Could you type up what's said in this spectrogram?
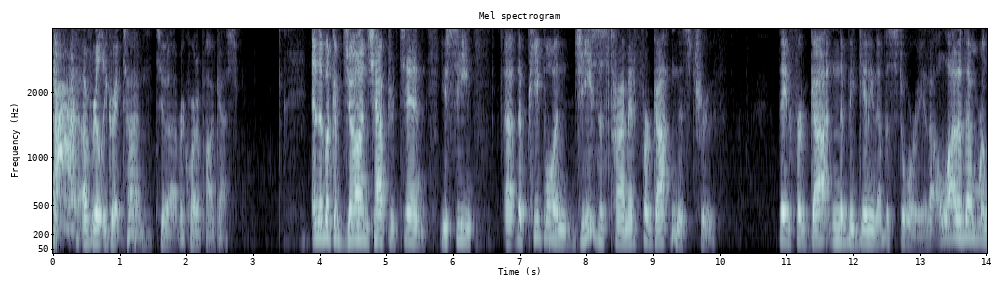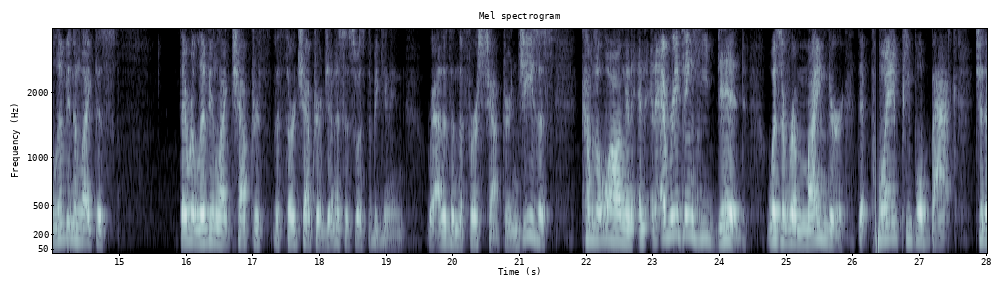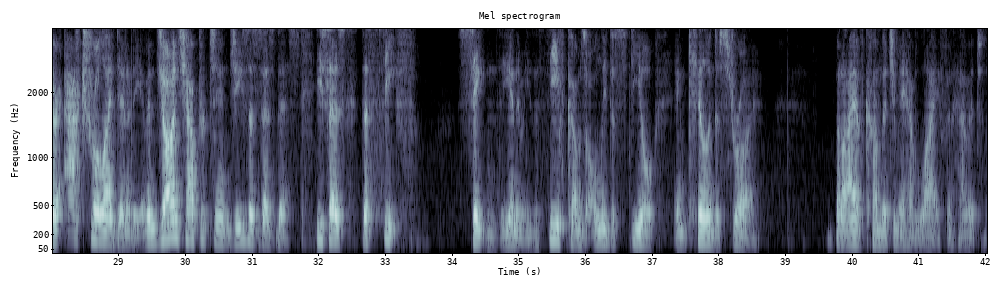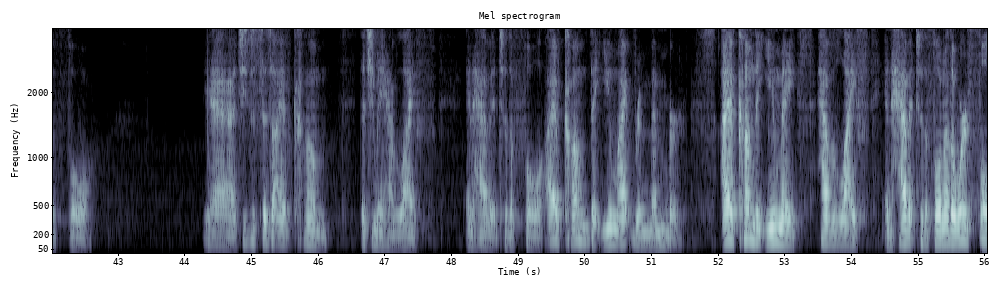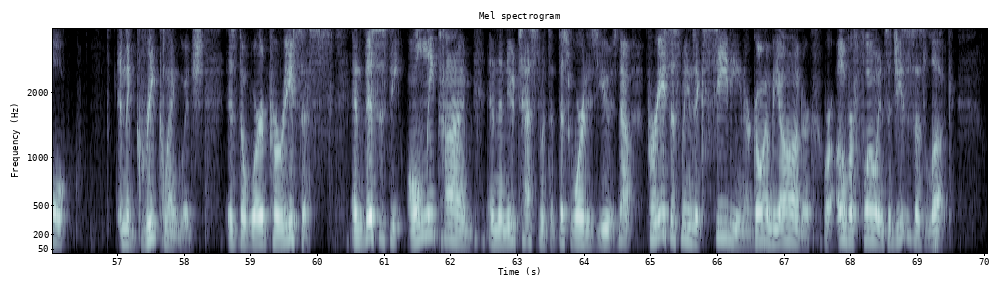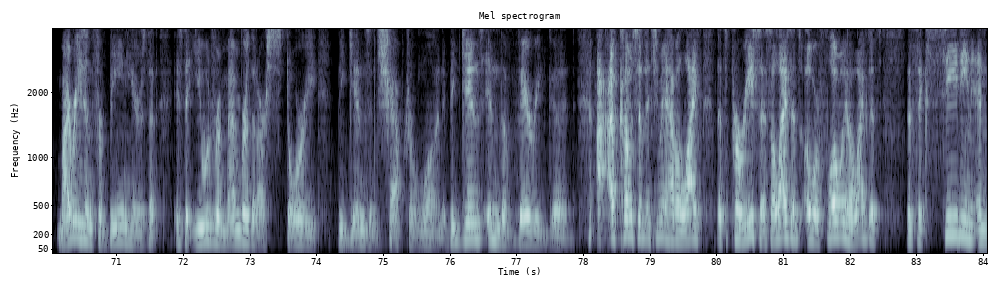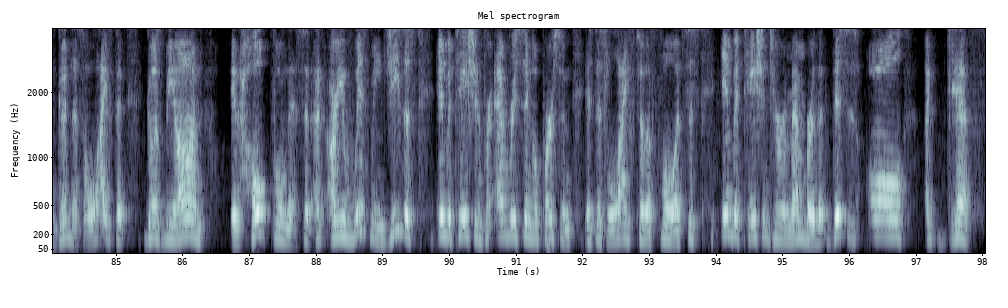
a really great time to uh, record a podcast. In the book of John, chapter 10, you see uh, the people in Jesus' time had forgotten this truth. They'd forgotten the beginning of the story. And a lot of them were living in like this they were living like chapter the third chapter of Genesis was the beginning rather than the first chapter. And Jesus comes along and, and, and everything he did was a reminder that pointed people back to their actual identity. And in John chapter 10, Jesus says this. He says, the thief. Satan, the enemy. The thief comes only to steal and kill and destroy. But I have come that you may have life and have it to the full. Yeah, Jesus says, I have come that you may have life and have it to the full. I have come that you might remember. I have come that you may have life and have it to the full. Now, the word full in the Greek language is the word perissos. And this is the only time in the New Testament that this word is used. Now, perissos means exceeding or going beyond or, or overflowing. So Jesus says, look, my reason for being here is that is that you would remember that our story begins in chapter one. It begins in the very good. I, have come so that you may have a life that's perissos, a life that's overflowing, a life that's that's exceeding in goodness, a life that goes beyond in hopefulness. And, and are you with me? Jesus' invitation for every single person is this life to the full. It's this invitation to remember that this is all a gift.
